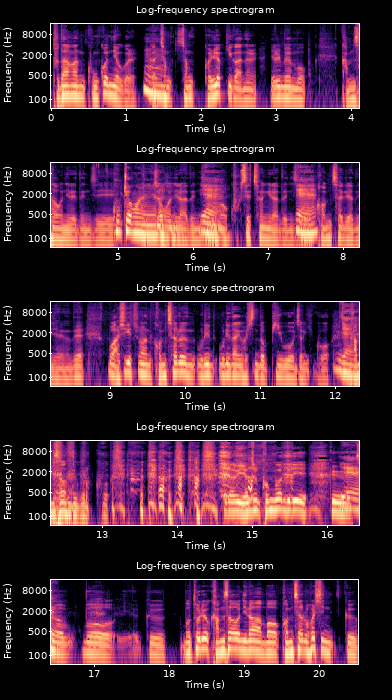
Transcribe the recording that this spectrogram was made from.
부당한 공권력을 그러니까 음. 정, 정 권력 기관을 예를 들면 뭐 감사원이라든지 국정원이라든지. 국정원이라든지 예. 뭐 국세청이라든지 예. 검찰이라든지 하는데 뭐 아시겠지만 검찰은 우리 우리 당이 훨씬 더 비우호적이고 예. 감사원도 그렇고 그다음에 요즘 공무원들이 그 예. 저뭐 그 뭐 도리어 감사원이나 뭐 검찰은 훨씬 그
